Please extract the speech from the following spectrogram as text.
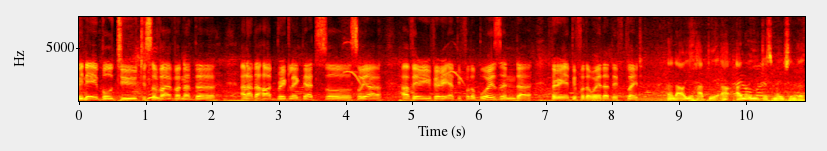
been able to, to survive another another heartbreak like that. So so yeah, uh, very very happy for the boys and uh, very happy for the way that they've played. And are you happy? I know you just mentioned the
